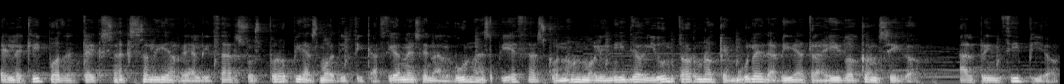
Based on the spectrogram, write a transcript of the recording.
El equipo de Texas solía realizar sus propias modificaciones en algunas piezas con un molinillo y un torno que Muller había traído consigo. Al principio,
